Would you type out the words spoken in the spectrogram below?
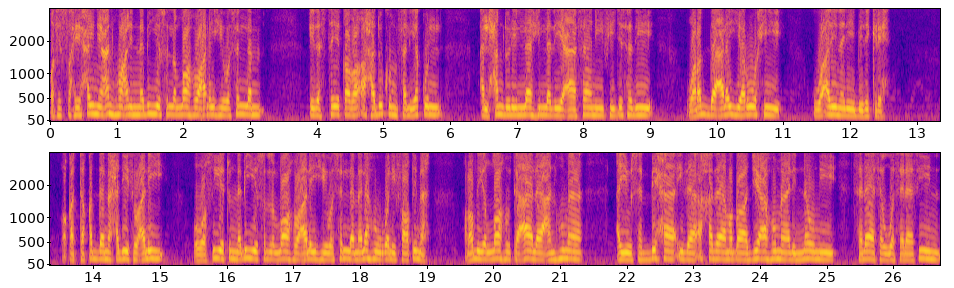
وفي الصحيحين عنه عن النبي صلى الله عليه وسلم إذا استيقظ أحدكم فليقل الحمد لله الذي عافاني في جسدي ورد علي روحي وأذن لي بذكره. وقد تقدم حديث علي ووصية النبي صلى الله عليه وسلم له ولفاطمة رضي الله تعالى عنهما أن يسبحا إذا أخذا مضاجعهما للنوم ثلاثا وثلاثين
